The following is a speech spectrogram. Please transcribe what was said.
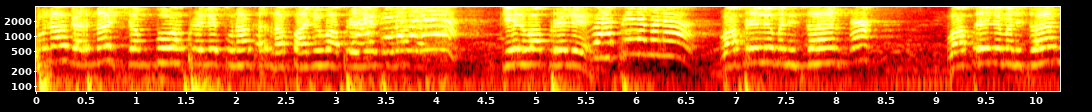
तुना घरनं शॅम्पू वापरेले तुना घरनं पाणी वापरेले वापरेले तुना म्हणा. घरनं तेल वापरेले. वापरेला म्हणा. वापरेले मनीसन हा, वापरेले मनीसन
